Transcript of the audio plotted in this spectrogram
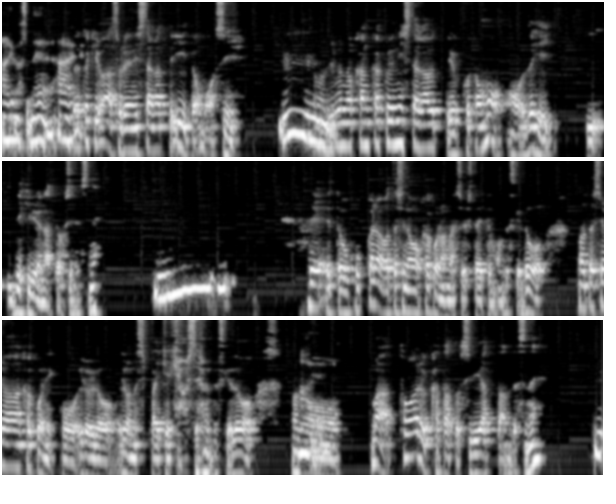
ありますね。はそういうい。時はそれに従っていいと思うし、うん。自分の感覚に従うっていうことも、おぜひできるようになってほしいですね。うん。で、えっと、ここからは私の過去の話をしたいと思うんですけど、私は過去にこう、いろいろ、いろんな失敗経験をしてるんですけど、あの、まあ、とある方と知り合ったんですね。うん。う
